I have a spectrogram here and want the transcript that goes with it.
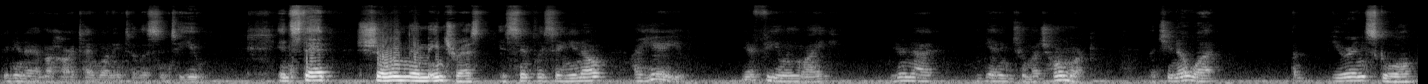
they're going to have a hard time wanting to listen to you. Instead, showing them interest is simply saying, you know, I hear you. You're feeling like you're not getting too much homework. But you know what? Um, you're in school,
